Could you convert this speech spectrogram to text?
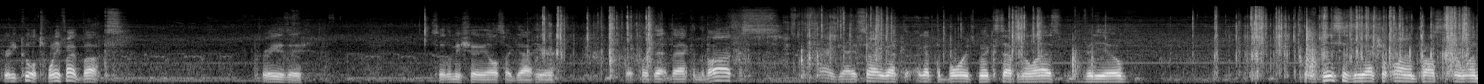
pretty cool. 25 bucks. Crazy. So let me show you else I got here. I put that back in the box. Alright guys, sorry I got the, I got the boards mixed up in the last video. So this is the actual ARM processor one.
